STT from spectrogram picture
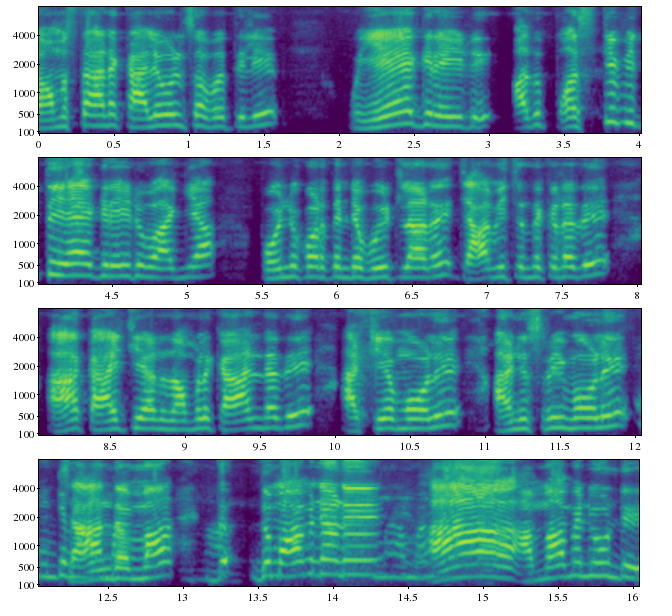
സംസ്ഥാന കലോത്സവത്തിൽ എ ഗ്രേഡ് അത് ഫസ്റ്റ് വിത്ത് എ ഗ്രേഡ് വാങ്ങിയ പൊന്നുകുടത്തിന്റെ വീട്ടിലാണ് ജാമിച്ച് നിൽക്കുന്നത്. ആ കാഴ്ചയാണ് നമ്മൾ കാണുന്നത്. അക്ഷയ മോൾ അനുശ്രീ മോൾ ശാന്തമ്മ. ഇത് മാമനാണ്. ആ അമ്മാമനും ഉണ്ട്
